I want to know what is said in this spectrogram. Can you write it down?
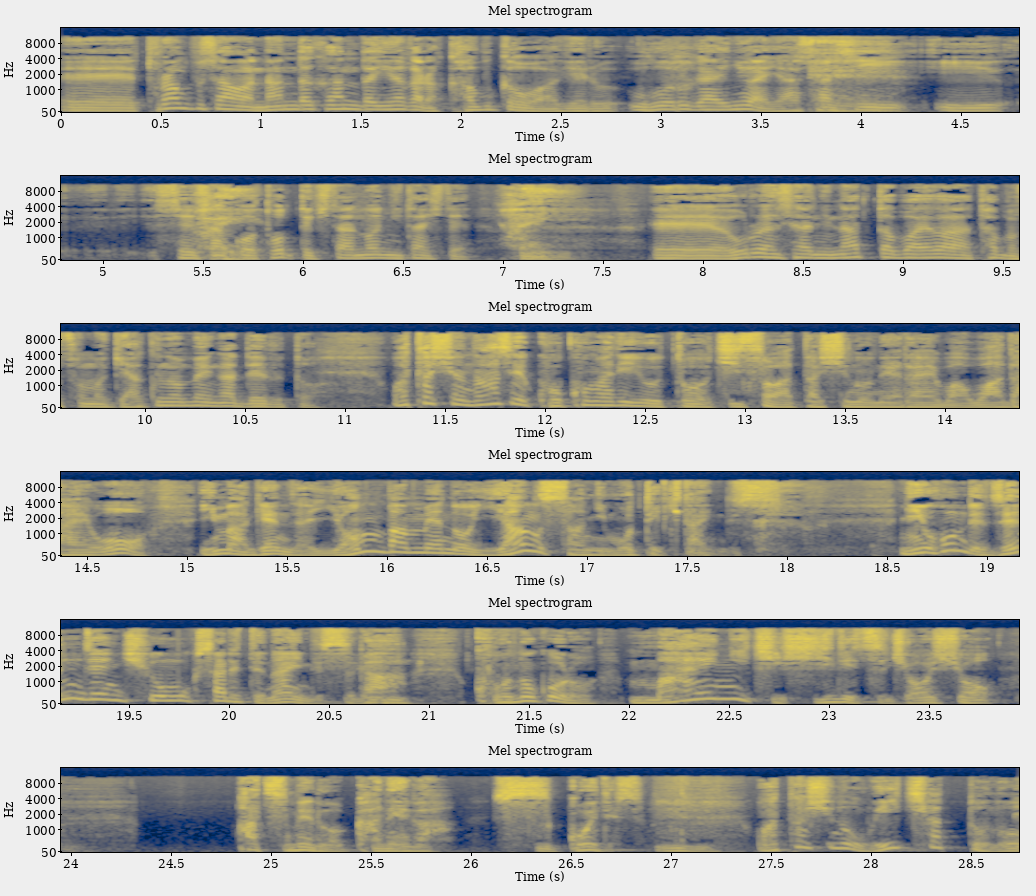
えー、トランプさんはなんだかんだ言いながら株価を上げるウォール街には優しい、政策を取ってきたのに対して、はい、えー、オーレンさんになった場合は多分その逆の面が出ると。私はなぜここまで言うと、実は私の狙いは話題を今現在4番目のヤンさんに持っていきたいんです。日本で全然注目されてないんですが、うん、この頃、毎日支持率上昇、集める金がすっごいです。うん、私の WeChat の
